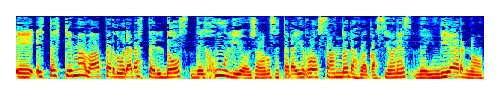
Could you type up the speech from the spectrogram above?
Eh, este esquema va a perdurar hasta el 2 de julio. Ya vamos a estar ahí rozando las vacaciones de invierno.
